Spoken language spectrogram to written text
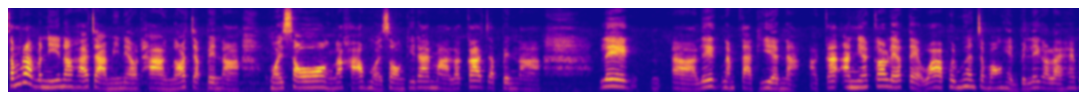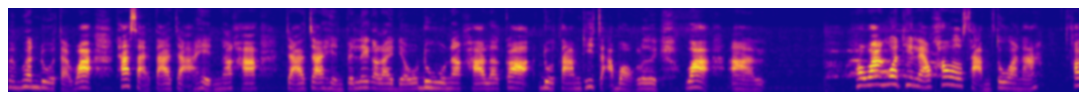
สำหรับวันนี้นะคะจะมีแนวทางเนาะจะเป็นหวยซองนะคะหวยซองที่ได้มาแล้วก็จะเป็นอ่า เลขอ่าเลขน้ำตาเทียนอะอะก็อันนี้ก็แล้วแต่ว่าเพื่อนๆจะมองเห็นเป็นเลขอะไรให้เพื่อนๆดู แต่ว่าถ้าสายตาจ๋าเห็นนะคะจ๋าจะเห็นเป็นเลขอะไรเดี๋ยวดูนะคะ แล้วก็ดูตามที่จ๋าบอกเลยว่าอ่าเพราะว่างวดที่แล้วเข้า 3 ตัวนะเข้า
